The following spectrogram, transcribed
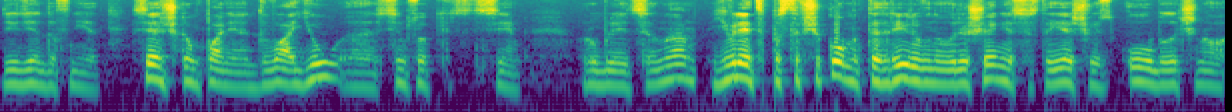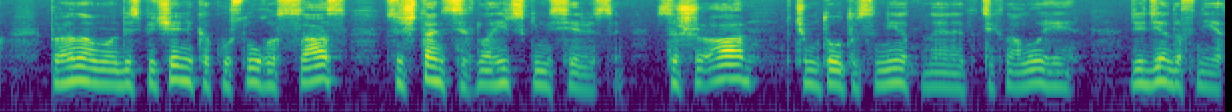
дивидендов нет. Следующая компания 2U, 737 рублей цена, является поставщиком интегрированного решения, состоящего из облачного программного обеспечения как услуга SaaS в сочетании с технологическими сервисами. США, почему-то отрасли нет, наверное, это технологии, дивидендов нет.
